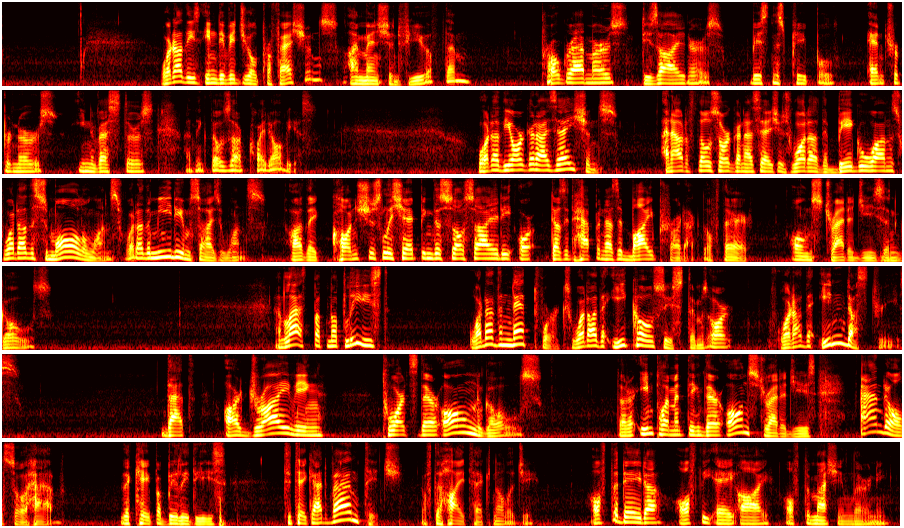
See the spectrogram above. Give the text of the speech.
What are these individual professions? I mentioned a few of them programmers, designers, business people, entrepreneurs, investors. I think those are quite obvious. What are the organizations? And out of those organizations, what are the big ones? What are the smaller ones? What are the medium sized ones? Are they consciously shaping the society or does it happen as a byproduct of their own strategies and goals? And last but not least, what are the networks? What are the ecosystems or what are the industries that are driving towards their own goals, that are implementing their own strategies and also have the capabilities to take advantage of the high technology, of the data, of the AI, of the machine learning,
